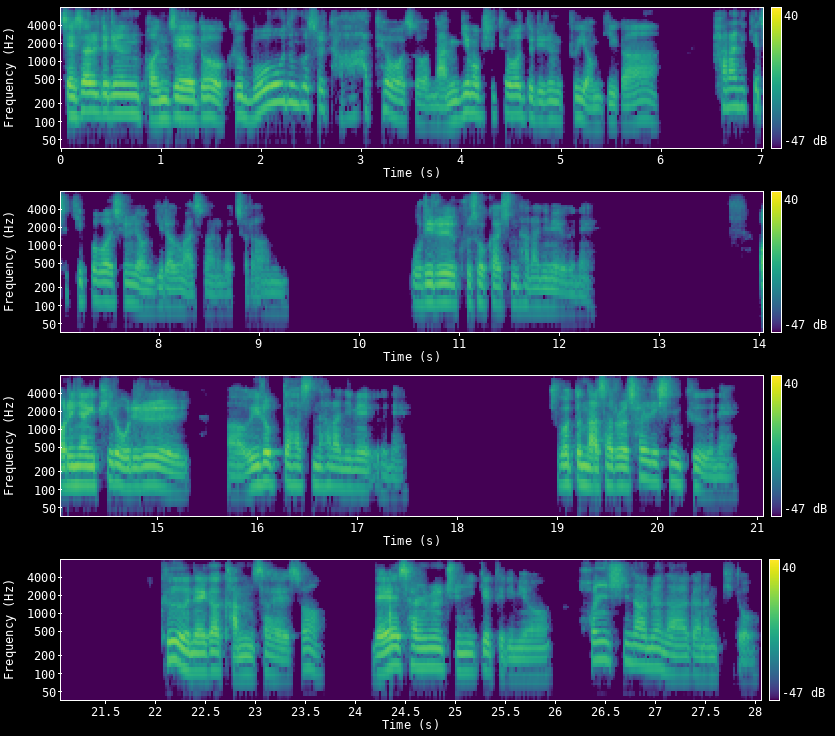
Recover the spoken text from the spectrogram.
제사를 드리는 번제에도 그 모든 것을 다 태워서 남김없이 태워드리는 그 연기가 하나님께서 기뻐하시는 연기라고 말씀하는 것처럼 우리를 구속하신 하나님의 은혜, 어린 양의 피로 우리를 어, 의롭다 하신 하나님의 은혜, 죽었던 나사로를 살리신 그 은혜, 그 은혜가 감사해서 내 삶을 주님께 드리며 헌신하며 나아가는 기도,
